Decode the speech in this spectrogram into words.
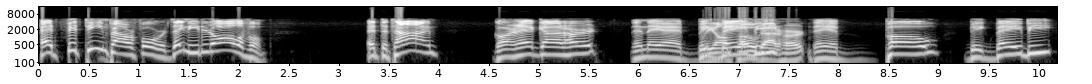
had 15 power forwards. They needed all of them. At the time, Garnett got hurt. Then they had Big Leon Baby. Powe got hurt. They had Powe, Big Baby.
